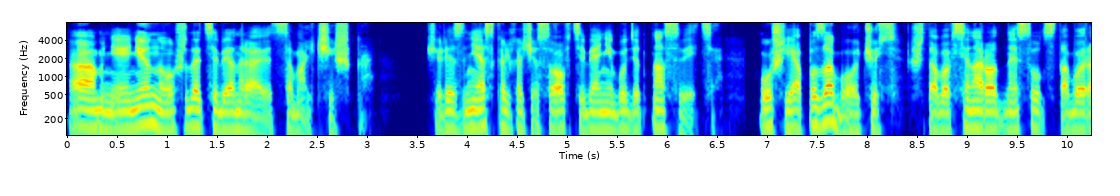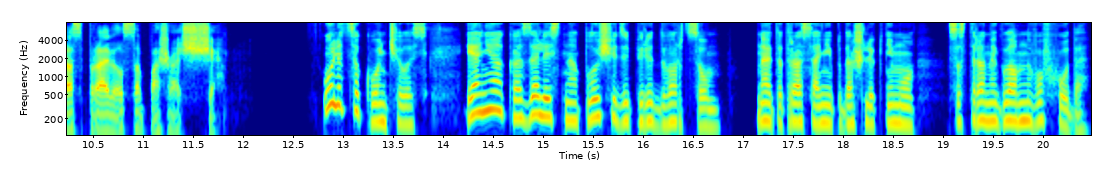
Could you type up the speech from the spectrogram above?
«А мне не нужно тебе нравиться, мальчишка. Через несколько часов тебя не будет на свете. Уж я позабочусь, чтобы всенародный суд с тобой расправился пожаще». Улица кончилась, и они оказались на площади перед дворцом. На этот раз они подошли к нему со стороны главного входа.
